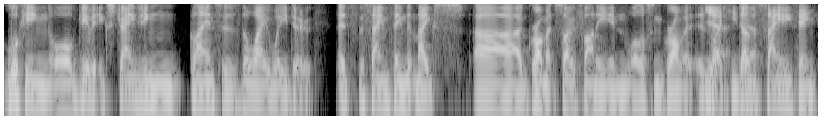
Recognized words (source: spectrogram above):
looking or give exchanging glances the way we do. It's the same thing that makes uh, Gromit so funny in Wallace and Gromit. Is Yeah, like he doesn't yeah. say anything,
